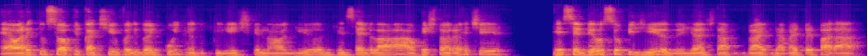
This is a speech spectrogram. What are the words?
é a hora que o seu aplicativo ali do iFood, né, do cliente final ali, recebe lá, ah, o restaurante recebeu o seu pedido e já está vai, já vai preparar.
